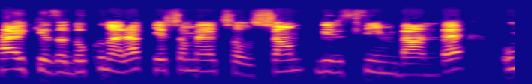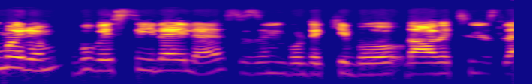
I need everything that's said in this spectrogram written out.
herkese dokunarak yaşamaya çalışan birisiyim ben de. Umarım bu vesileyle sizin buradaki bu davetinizle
